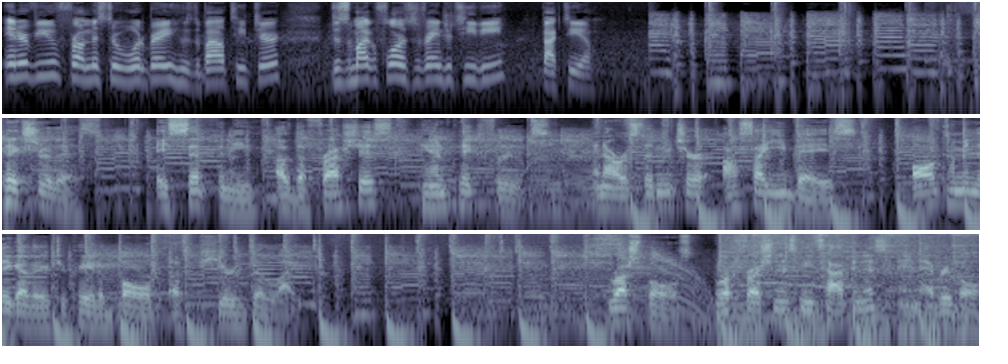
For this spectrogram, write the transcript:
interview from Mr. Woodbury, who's the bio teacher. This is Michael Flores with Ranger TV. Back to you. Picture this a symphony of the freshest hand picked fruits and our signature acai base all coming together to create a bowl of pure delight. Rush Bowls, where freshness meets happiness in every bowl.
